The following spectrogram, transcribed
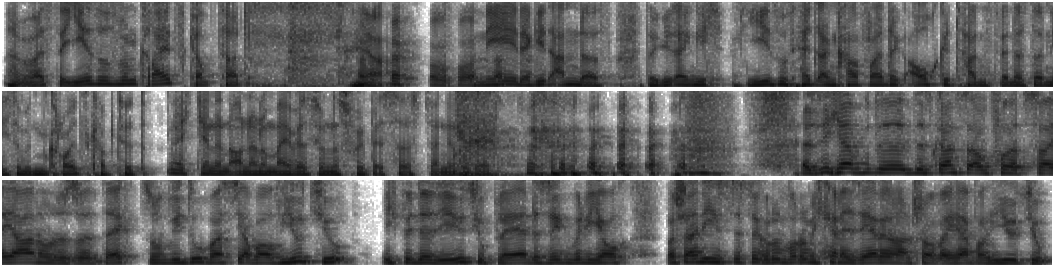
Weil es der Jesus mit dem Kreuz gehabt hat. Ja. Nee, der geht anders. Der geht eigentlich, Jesus hätte an Karfreitag auch getanzt, wenn er es dann nicht so mit dem Kreuz gehabt hätte. Ich kenne den anderen und meine Version ist viel besser als deine, Robert. also ich habe äh, das Ganze auch vor zwei Jahren oder so entdeckt, so wie du, Basti, aber auf YouTube. Ich bin ja der YouTube-Player, deswegen bin ich auch, wahrscheinlich ist das der Grund, warum ich keine Serien anschaue, weil ich einfach YouTube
